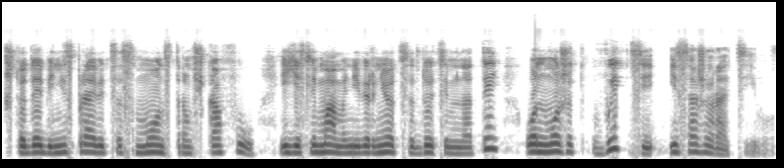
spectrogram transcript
что Дебби не справится с монстром в шкафу, и если мама не вернется до темноты, он может выйти и сожрать его?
